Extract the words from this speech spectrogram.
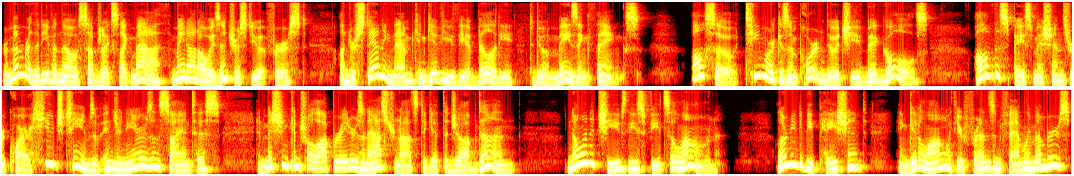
Remember that even though subjects like math may not always interest you at first, understanding them can give you the ability to do amazing things. Also, teamwork is important to achieve big goals. All of the space missions require huge teams of engineers and scientists, and mission control operators and astronauts to get the job done. No one achieves these feats alone. Learning to be patient and get along with your friends and family members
